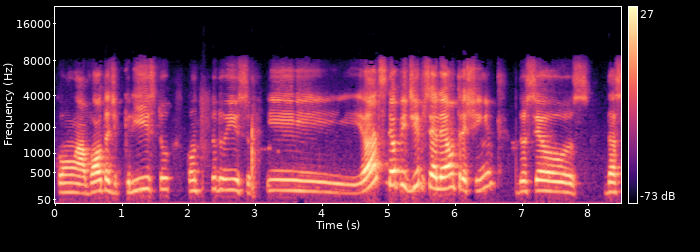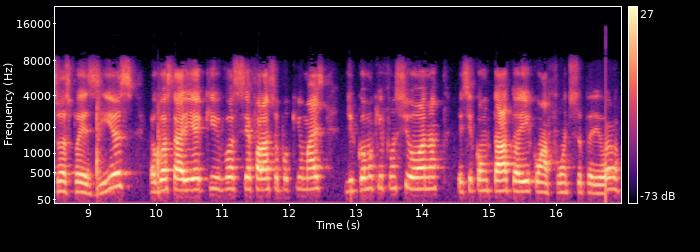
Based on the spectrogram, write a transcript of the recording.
com a volta de Cristo, com tudo isso. E antes de eu pedir para você ler um trechinho dos seus, das suas poesias, eu gostaria que você falasse um pouquinho mais de como que funciona esse contato aí com a fonte superior,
